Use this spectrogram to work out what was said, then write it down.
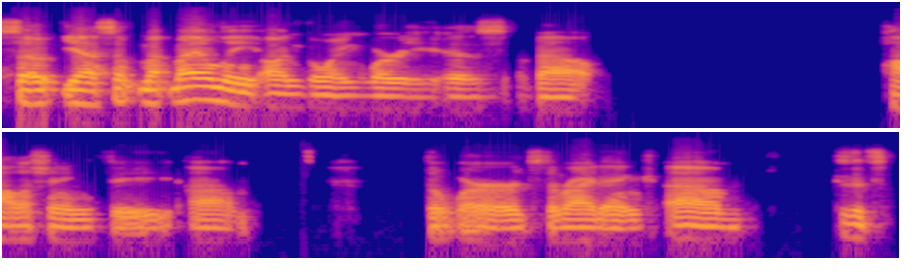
So yeah, so my, my only ongoing worry is about polishing the um the words, the writing. Um because it's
